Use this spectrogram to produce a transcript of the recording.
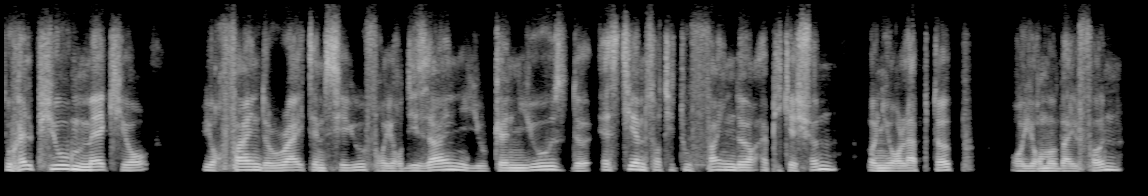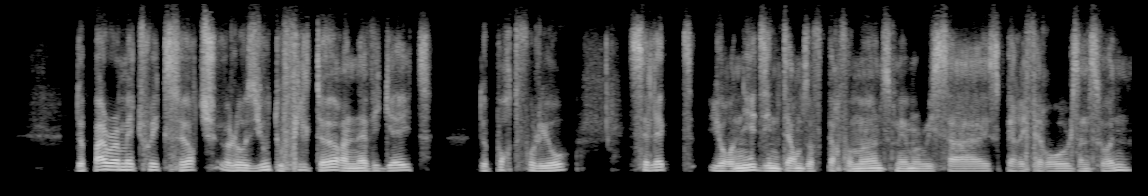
To help you make your you find the right MCU for your design, you can use the STM32 Finder application on your laptop or your mobile phone. The parametric search allows you to filter and navigate the portfolio, select your needs in terms of performance, memory size, peripherals, and so on.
